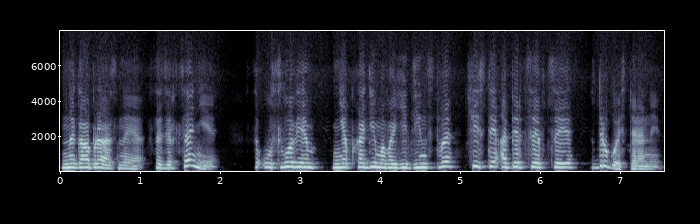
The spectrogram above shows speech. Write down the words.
многообразное созерцание условием необходимого единства чистой оперцепции с другой стороны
